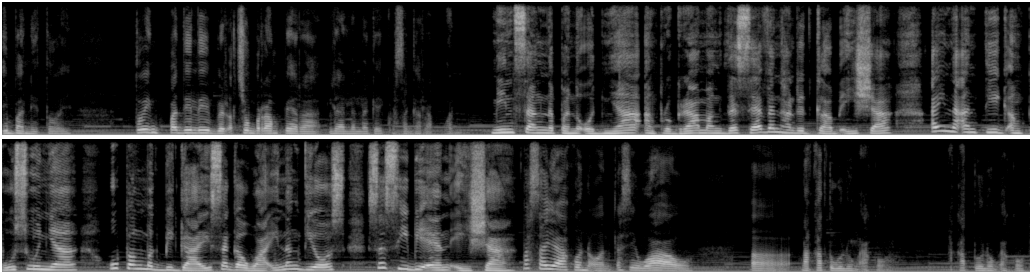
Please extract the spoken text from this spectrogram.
iba nito eh. Tuwing pa-deliver at sobrang pera, lalagay ko sa garapon. Minsang napanood niya ang programang The 700 Club Asia ay naantig ang puso niya upang magbigay sa gawain ng Diyos sa CBN Asia. Masaya ako noon kasi wow, ah, nakatulong ako. Nakatulong ako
